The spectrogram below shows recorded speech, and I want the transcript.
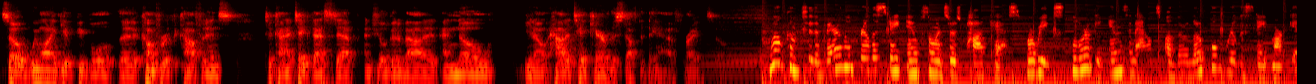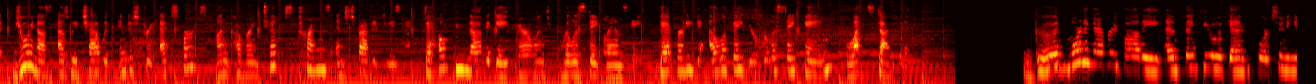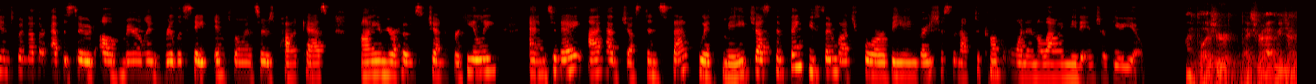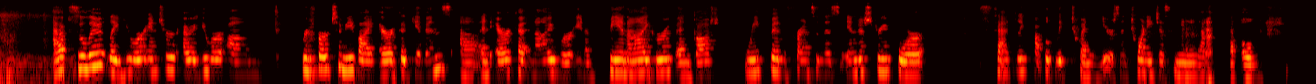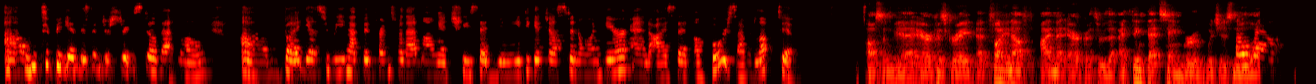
so we want to give people the comfort, the confidence to kind of take that step and feel good about it and know, you know, how to take care of the stuff that they have, right? So. Welcome to the Maryland Real Estate Influencers Podcast, where we explore the ins and outs of the local real estate market. Join us as we chat with industry experts, uncovering tips, trends, and strategies to help you navigate Maryland's real estate landscape. Get ready to elevate your real estate game. Let's dive in. Good morning, everybody, and thank you again for tuning in to another episode of Maryland Real Estate Influencers Podcast. I am your host, Jennifer Healy, and today I have Justin Sapp with me. Justin, thank you so much for being gracious enough to come on and allowing me to interview you. My pleasure. Thanks for having me, Jennifer. Absolutely. You were inter- uh, you were um, referred to me by Erica Gibbons, uh, and Erica and I were in a BNI group, and gosh, we've been friends in this industry for sadly probably 20 years and 20 just meaning i'm that old um, to be in this industry still that long. Um, but yes we have been friends for that long and she said you need to get justin on here and i said of course i would love to. Awesome. Yeah erica's great. Uh, funny enough i met erica through that i think that same group which is no oh, wow.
